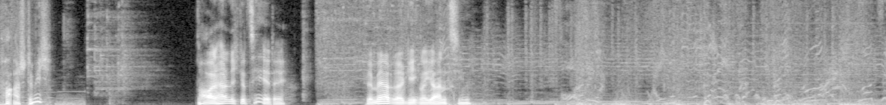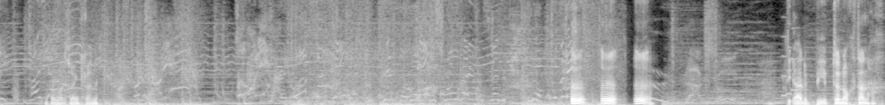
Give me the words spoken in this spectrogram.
Verarschte mich? Oh, er hat nicht gezählt, ey. Will mehrere Gegner hier anziehen. Ich kann nicht. Äh, äh, äh. Die Erde bebte noch danach.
